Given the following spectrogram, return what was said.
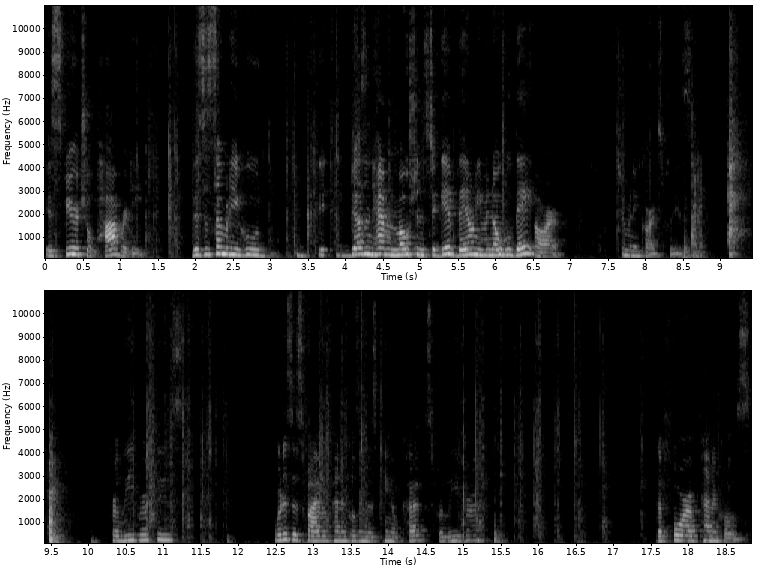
is spiritual poverty. This is somebody who doesn't have emotions to give. They don't even know who they are. Too many cards, please. For Libra, please. What is this Five of Pentacles and this King of Cups for Libra? The Four of Pentacles.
